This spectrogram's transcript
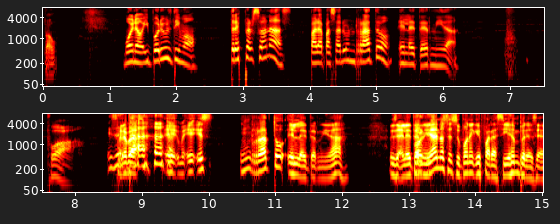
Pau. Bueno, y por último, tres personas para pasar un rato en la eternidad. Pará, pará, está- eh, eh, es un rato en la eternidad. O sea, la eternidad no se supone que es para siempre, o sea,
